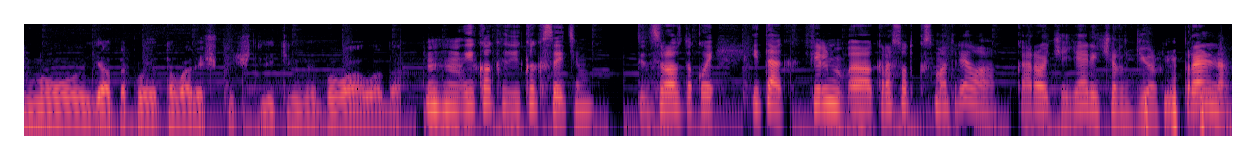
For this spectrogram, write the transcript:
Ну, я такой товарищ впечатлительный, бывало, да. Угу. И как, и как с этим? Ты сразу такой, итак, фильм э, «Красотка» смотрела? Короче, я Ричард Гир, правильно?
